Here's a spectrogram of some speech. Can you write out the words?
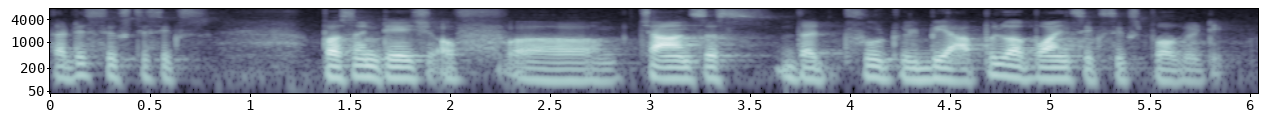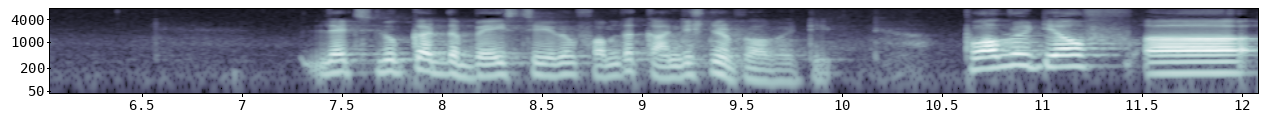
that is 66 percentage of uh, chances that fruit will be apple or 0.66 probability. Let us look at the Bayes theorem from the conditional probability. Probability of uh,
